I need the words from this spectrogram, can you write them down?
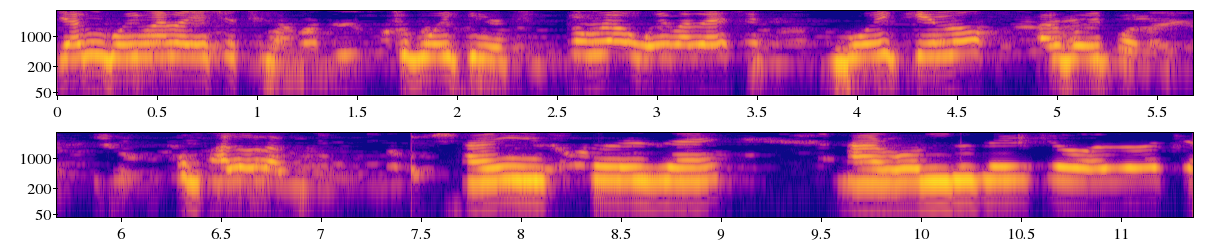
যে আমি বই মেলায় এসেছিলাম কিছু বই কিনেছি। তোমরা বই মেলায় এসে বই কেনো আর বই পড়ো। খুব ভালো লাগবে আমি স্কুলে যাই আর বন্ধুদেরকে বলব যে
